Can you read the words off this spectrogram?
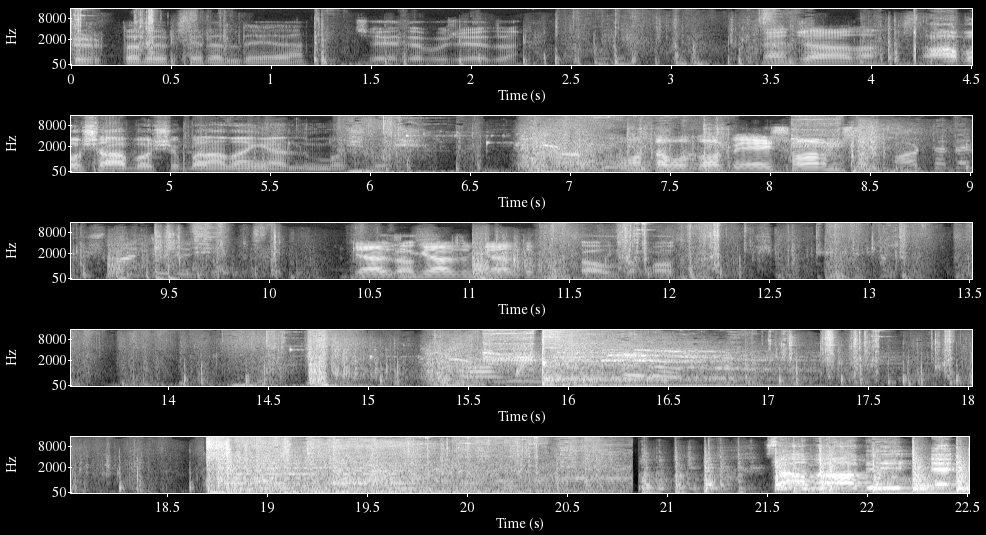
Çocuklar ırk herhalde ya. C'de bu C'de. Bence A'da. A boş A boş banadan geldim boş boş. Aman da buldu. Bir ace salar mısın? Ortada düşman görüldü. Geldim geldim geldim. Aldım al. Sami abi e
